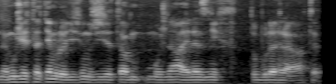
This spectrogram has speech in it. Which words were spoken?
nemůžete těm rodičům říct, že tam možná jeden z nich to bude hrát, jo.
